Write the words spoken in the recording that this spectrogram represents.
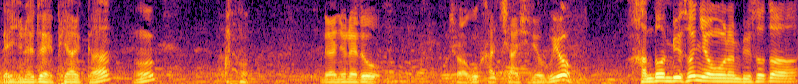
내년에도 해피할까? 어? 내년에도 저하고 같이 하시려고요? 한 번 비선 영원한 비서다.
